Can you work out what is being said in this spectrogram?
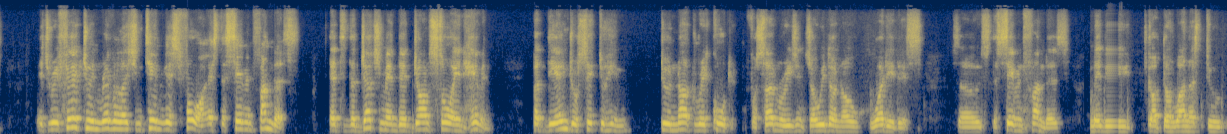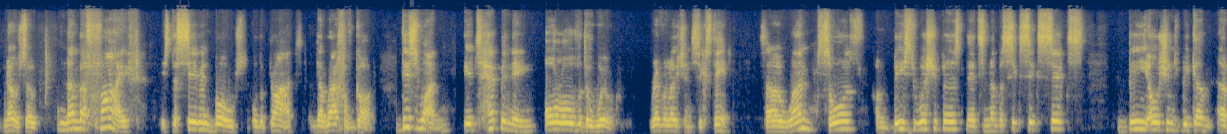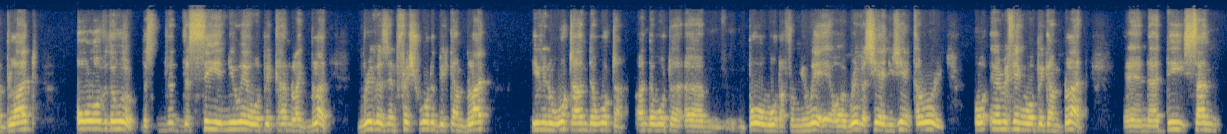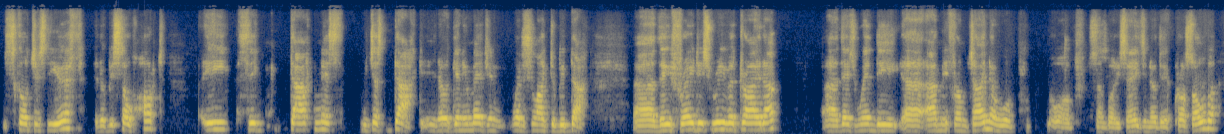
it's referred to in Revelation 10, verse 4, as the seven thunders. It's the judgment that John saw in heaven. But the angel said to him, Do not record it for some reason, so we don't know what it is. So it's the seven thunders. Maybe God don't want us to know. So number five is the seven bowls or the plagues, the wrath of God. This one, it's happening all over the world. Revelation 16. So one sores on beast worshippers, that's number 666. B, oceans become uh, blood all over the world. The, the, the sea in New Air will become like blood. Rivers and fresh water become blood. Even water underwater, underwater um, bore water from Air or rivers here in New Zealand, Karori, or everything will become blood. And uh, D, sun scorches the earth. It'll be so hot. E, thick darkness, just dark. You know, can you imagine what it's like to be dark? Uh, the Euphrates River dried up. Uh, that's when the uh, army from China will, or somebody says, you know, they cross over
